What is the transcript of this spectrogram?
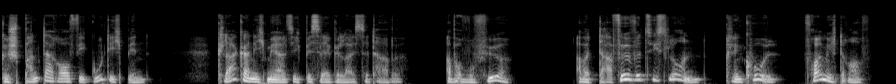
gespannt darauf, wie gut ich bin? Klar kann ich mehr, als ich bisher geleistet habe. Aber wofür? Aber dafür wird sich's lohnen. Klingt cool. Freu mich drauf.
